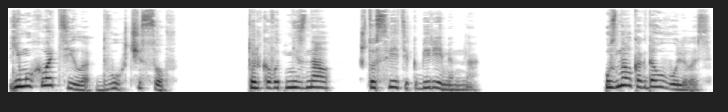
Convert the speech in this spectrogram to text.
Ему хватило двух часов. Только вот не знал, что Светик беременна. Узнал, когда уволилась.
